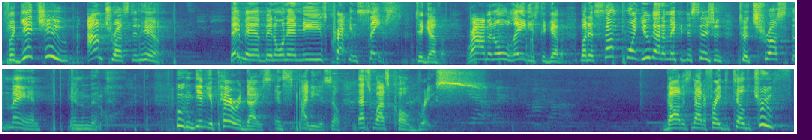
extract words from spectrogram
Forget you, I'm trusting him. They may have been on their knees cracking safes together, robbing old ladies together. But at some point, you got to make a decision to trust the man in the middle who can give you paradise in spite of yourself. That's why it's called grace. God is not afraid to tell the truth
